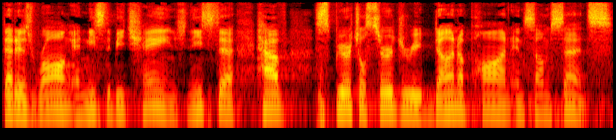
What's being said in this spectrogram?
that is wrong and needs to be changed, needs to have spiritual surgery done upon in some sense.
